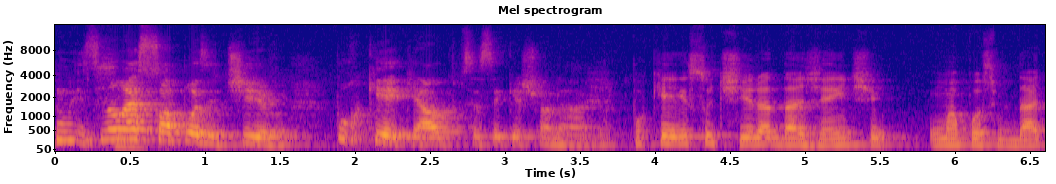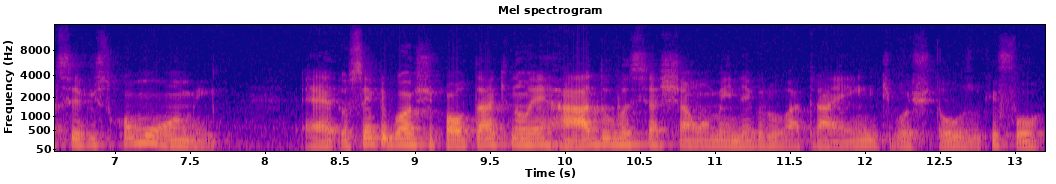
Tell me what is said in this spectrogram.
isso não é só positivo. Por que, que é algo que precisa ser questionado? Porque isso tira da gente uma possibilidade de ser visto como homem. É, eu sempre gosto de pautar que não é errado você achar um homem negro atraente, gostoso, o que for.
